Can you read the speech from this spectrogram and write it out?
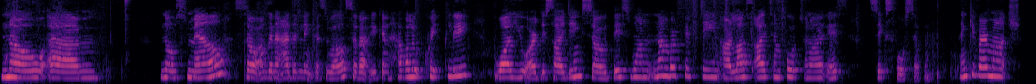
No um no smell. So i'm gonna add a link as well so that you can have a look quickly while you are deciding. So this one number 15 our last item for tonight is 647 thank you very much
